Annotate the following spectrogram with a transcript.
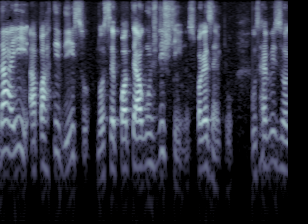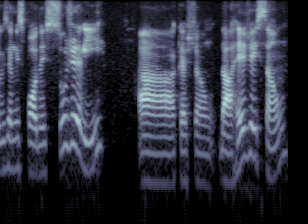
Daí, a partir disso, você pode ter alguns destinos. Por exemplo, os revisores eles podem sugerir a questão da rejeição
